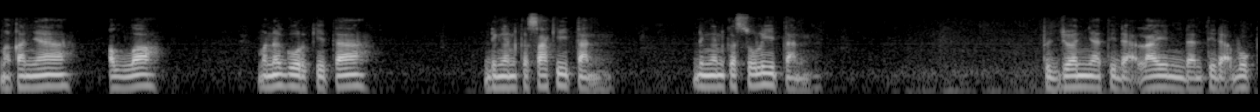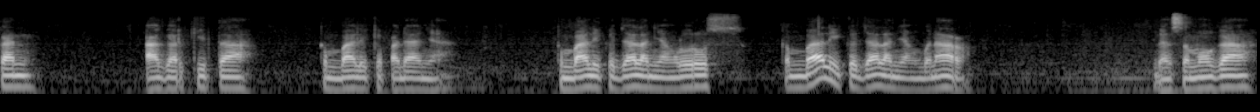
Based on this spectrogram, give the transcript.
Makanya Allah menegur kita dengan kesakitan, dengan kesulitan. Tujuannya tidak lain dan tidak bukan agar kita kembali kepadanya, kembali ke jalan yang lurus, kembali ke jalan yang benar. Dan semoga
